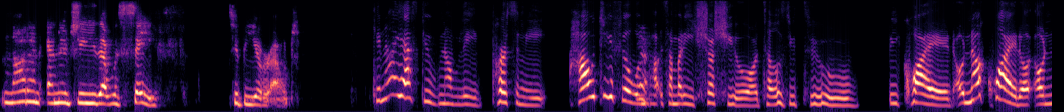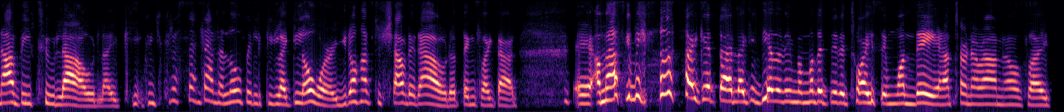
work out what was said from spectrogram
not an energy that was safe to be around. Can I ask you, Novalee, personally, how do you feel when yeah. somebody shush you or tells you to be quiet or not quiet or, or not be too loud? Like you, you could have said that a little bit like lower. You don't have to shout it out or things like that. Uh, I'm asking because I get that. Like the other day, my mother did it twice in one day, and I turned around and I was like,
